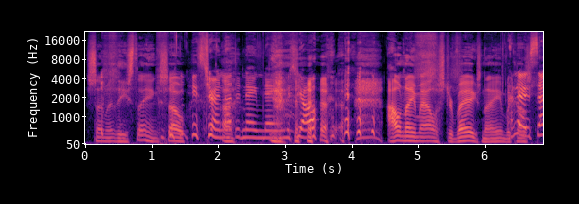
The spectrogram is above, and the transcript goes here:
some of these things. So He's trying not uh, to name names, y'all. I'll name Alistair Begg's name I because So,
